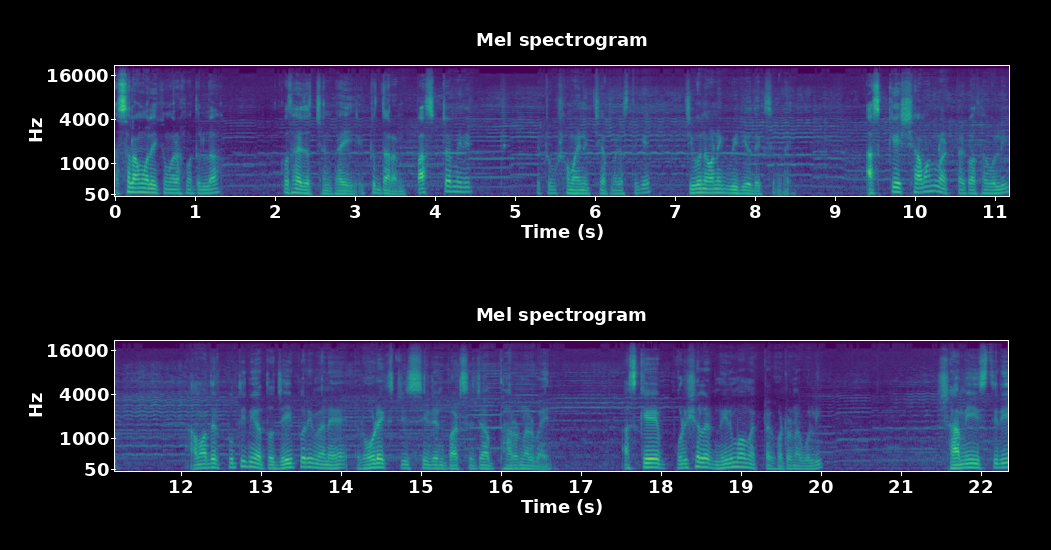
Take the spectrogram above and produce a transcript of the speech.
আসসালামু আলাইকুম রহমতুল্লাহ। কোথায় যাচ্ছেন ভাই? একটু দাঁড়ান। পাঁচটা মিনিট একটু সময় নিচ্ছি আপনার কাছ থেকে। জীবনে অনেক ভিডিও দেখছেন ভাই। আজকে সামান্য একটা কথা বলি। আমাদের প্রতিনিয়ত যেই পরিমাণে রোড অ্যাক্সিডেন্ট বাড়ছে যা ধারণার বাইরে। আজকে বরিশালের নির্মম একটা ঘটনা বলি। স্বামী, স্ত্রী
